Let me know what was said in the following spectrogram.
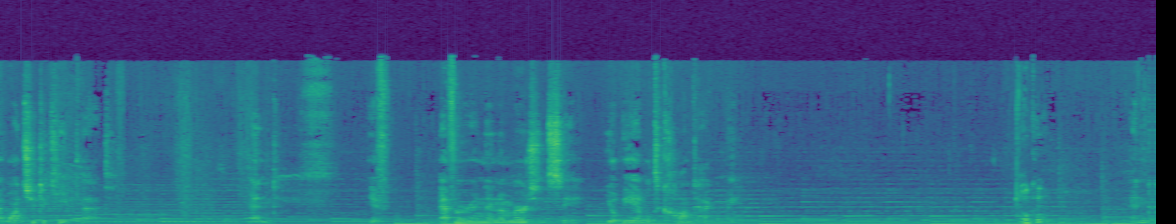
I want you to keep that. And if ever in an emergency, you'll be able to contact me. Okay. And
